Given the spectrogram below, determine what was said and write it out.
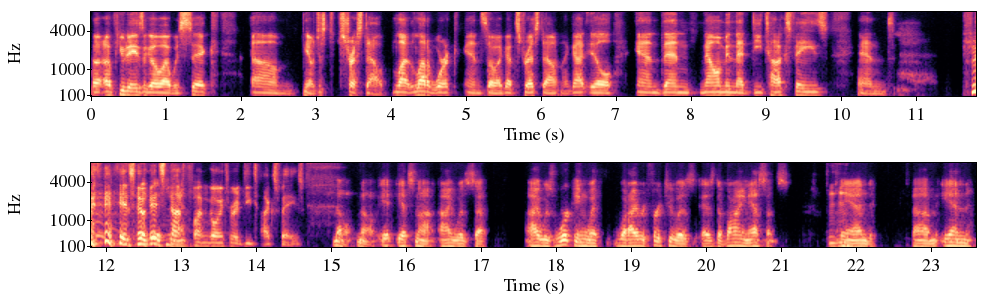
a, few days ago I was sick um, you know, just stressed out, a lot, a lot of work. And so I got stressed out and I got ill. And then now I'm in that detox phase and it's, it's not fun going through a detox phase. No, no, it, it's not. I was, uh, I was working with what I refer to as, as divine essence. Mm-hmm. And um, in,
